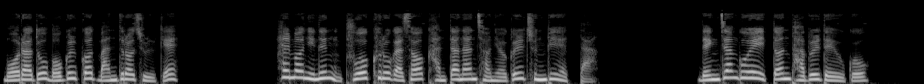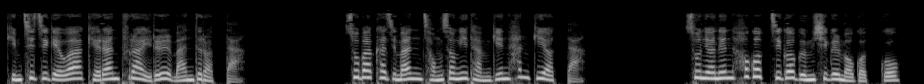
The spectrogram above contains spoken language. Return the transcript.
뭐라도 먹을 것 만들어줄게. 할머니는 부엌으로 가서 간단한 저녁을 준비했다. 냉장고에 있던 밥을 데우고 김치찌개와 계란 프라이를 만들었다. 소박하지만 정성이 담긴 한 끼였다. 소녀는 허겁지겁 음식을 먹었고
